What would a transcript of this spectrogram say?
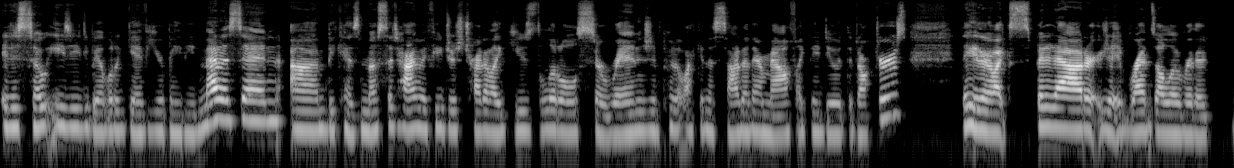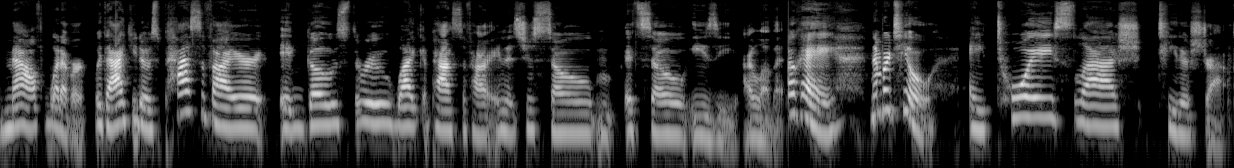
It is so easy to be able to give your baby medicine um, because most of the time, if you just try to like use the little syringe and put it like in the side of their mouth, like they do at the doctors, they either like spit it out or it runs all over their mouth, whatever. With AccuDose pacifier, it goes through like a pacifier and it's just so, it's so easy. I love it. Okay, number two, a toy slash teether strap.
